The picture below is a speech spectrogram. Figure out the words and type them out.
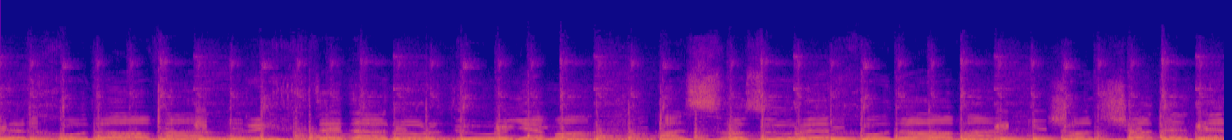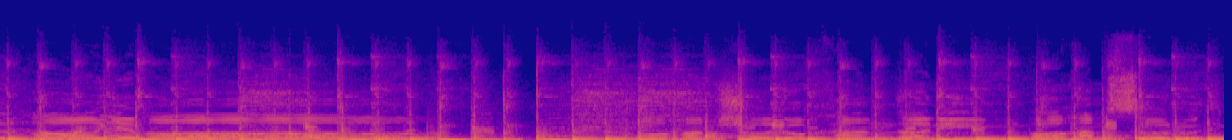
رحمت خداوند ریخته در اردوی ما. از حضور خداوند شاد شده دلهای ما. ما هم شاد و خندانیم با هم سرود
